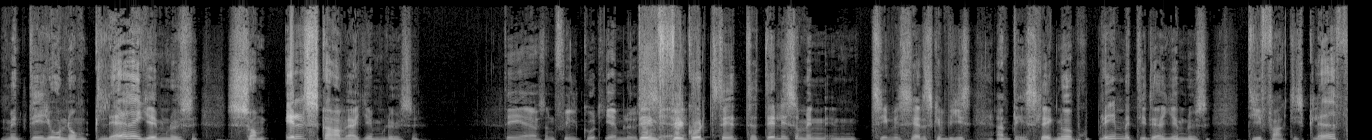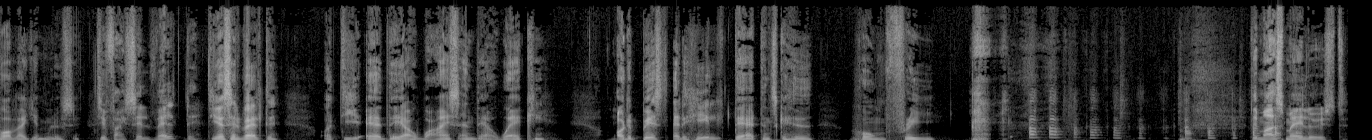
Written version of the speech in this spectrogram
Men det er jo nogle glade hjemløse, som elsker at være hjemløse. Det er jo sådan en feel good hjemløs Det er en feel good, det, det, det er ligesom en, en tv-serie, der skal vise, at det er slet ikke noget problem med de der hjemløse. De er faktisk glade for at være hjemløse. De har faktisk selv valgt det. De har selv valgt det, og de er, they are wise and they are wacky. Og det bedste af det hele, det er, at den skal hedde Home Free. det er meget smagløst.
